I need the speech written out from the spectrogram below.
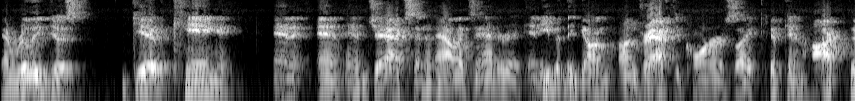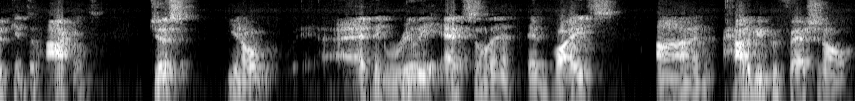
and really just give King and and, and Jackson and Alexander and, and even the young undrafted corners like Pipkin and Hawk, Pipkins and Hawkins, just you know, I think really excellent advice on how to be professional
